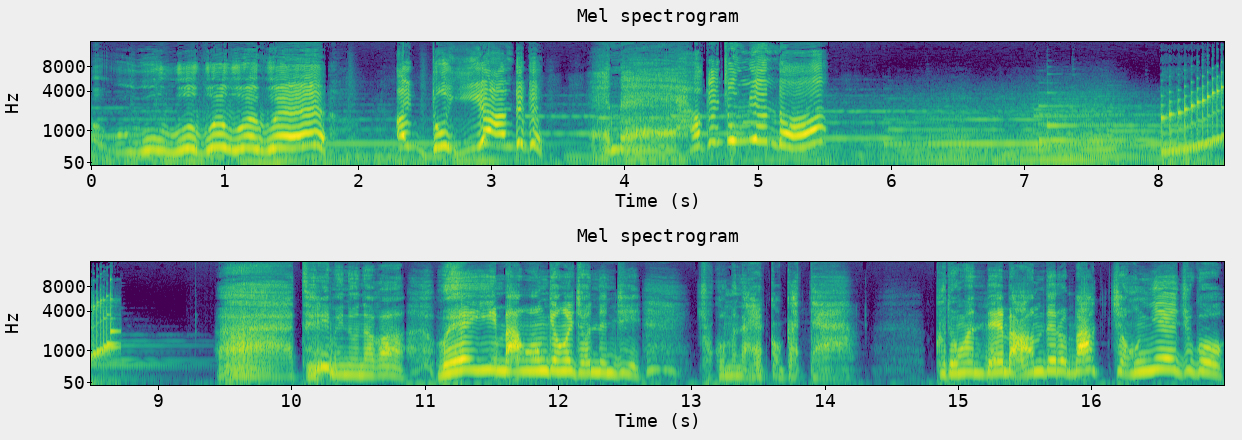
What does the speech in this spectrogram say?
아, 왜, 왜, 왜, 왜, 왜? 너 이해 안 되게 애매하게 정리한다. 아, 드림이 누나가 왜 이 망원경을 줬는지 조금은 알 것 같아. 그동안 내 마음대로 막 정리해주고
